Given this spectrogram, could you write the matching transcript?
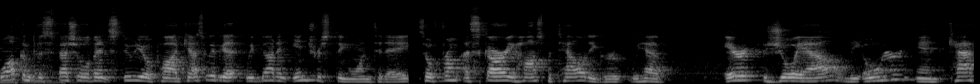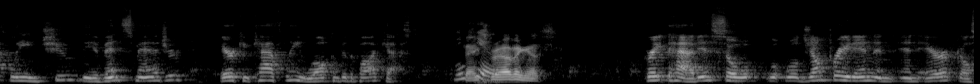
Welcome to the Special Events Studio podcast. We've got we've got an interesting one today. So from Ascari Hospitality Group, we have Erik Joyal, the owner, and Kathleen Chiu, the events manager. Erik and Kathleen, welcome to the podcast. Thank Thanks you. for having us. Great to have you. So we'll, we'll jump right in, and, and Erik, I'll,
